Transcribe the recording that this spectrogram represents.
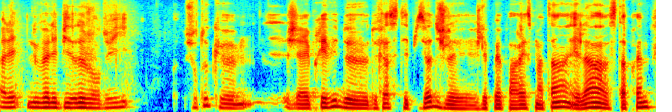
Allez, nouvel épisode aujourd'hui. Surtout que, j'avais prévu de faire cet épisode, je l'ai je préparé ce matin et là, cet après-midi,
